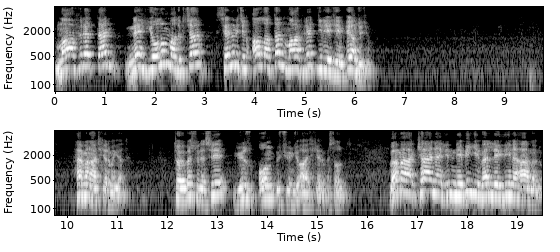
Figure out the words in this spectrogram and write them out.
mağfiretten nehyolunmadıkça senin için Allah'tan mağfiret dileyeceğim ey amcacığım. Hemen ayet-i kerime geldi. Tövbe suresi 113. ayet-i kerime. Ve ma kâne linnebiyyi vellezîne âmenû.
